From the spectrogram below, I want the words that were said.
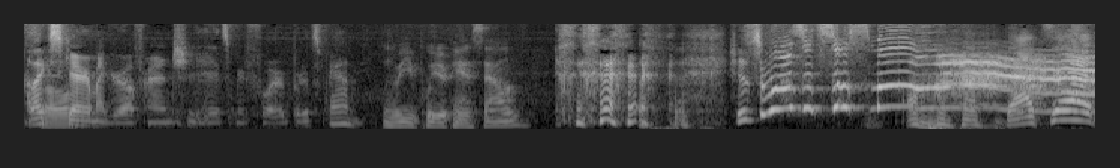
I like So- scaring my girlfriend. She hates me for it, but it's fun. When you pull your pants down. She just, is it so small? That's it.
